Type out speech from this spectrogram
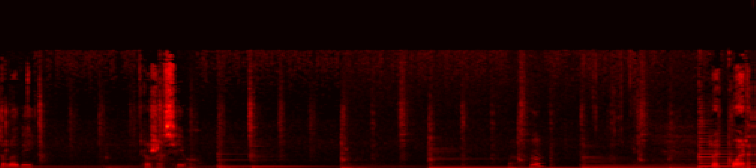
solo di recibo. Recuerda,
